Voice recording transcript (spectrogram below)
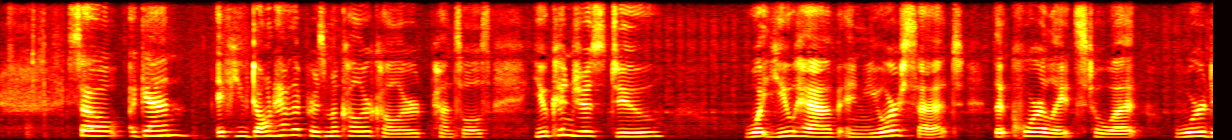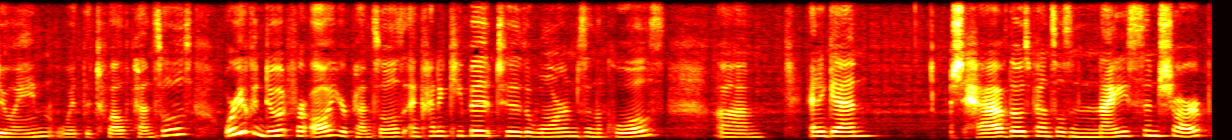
So again, if you don't have the Prismacolor colored pencils, you can just do what you have in your set that correlates to what we're doing with the 12 pencils, or you can do it for all your pencils and kind of keep it to the warms and the cools. Um, and again, have those pencils nice and sharp,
